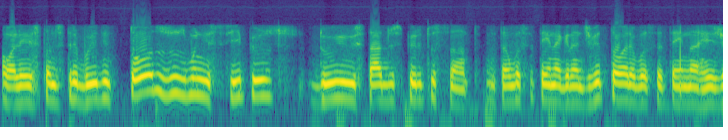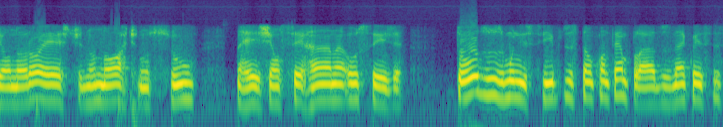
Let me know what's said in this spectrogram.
Olha, eles estão distribuídos em todos os municípios do estado do Espírito Santo. Então você tem na Grande Vitória, você tem na região noroeste, no norte, no sul, na região serrana, ou seja, todos os municípios estão contemplados né, com, esses,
